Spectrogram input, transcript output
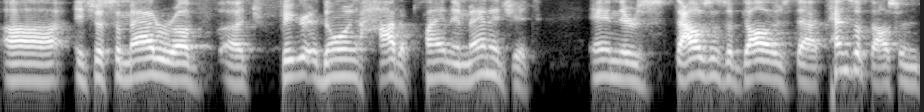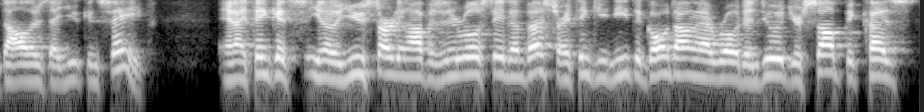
Uh, it's just a matter of uh, figure knowing how to plan and manage it. And there's thousands of dollars that tens of thousands of dollars that you can save. And I think it's, you know, you starting off as a new real estate investor, I think you need to go down that road and do it yourself because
